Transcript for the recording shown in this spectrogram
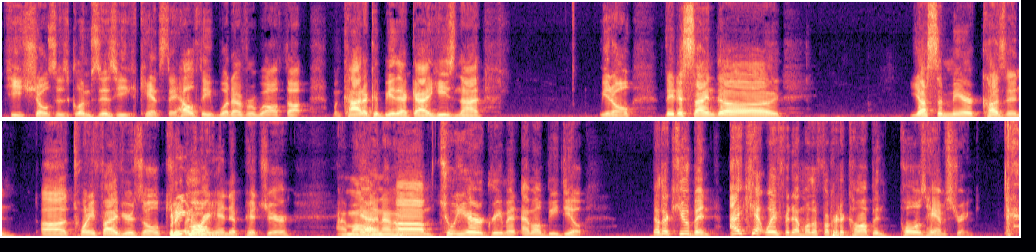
he shows his glimpses. He can't stay healthy. Whatever. We all thought Moncada could be that guy. He's not. You know they just signed uh Yasamir Cousin, uh 25 years old, Cuban Primo. right-handed pitcher. I'm all Yeah, in on him. Um, two-year agreement, MLB deal. Another Cuban. I can't wait for that motherfucker to come up and pull his hamstring.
